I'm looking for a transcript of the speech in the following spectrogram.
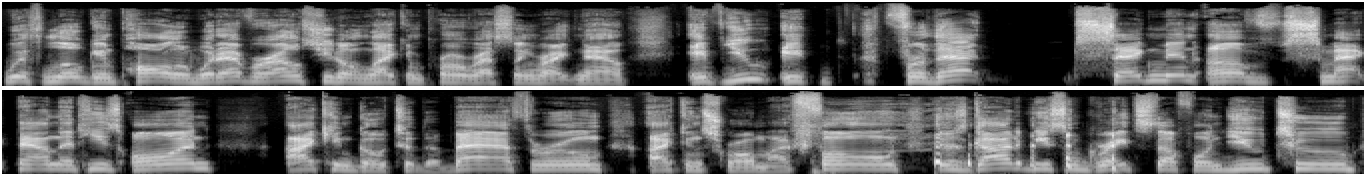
with Logan Paul or whatever else you don't like in pro wrestling right now. If you, it, for that segment of SmackDown that he's on. I can go to the bathroom. I can scroll my phone. There's got to be some great stuff on YouTube,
